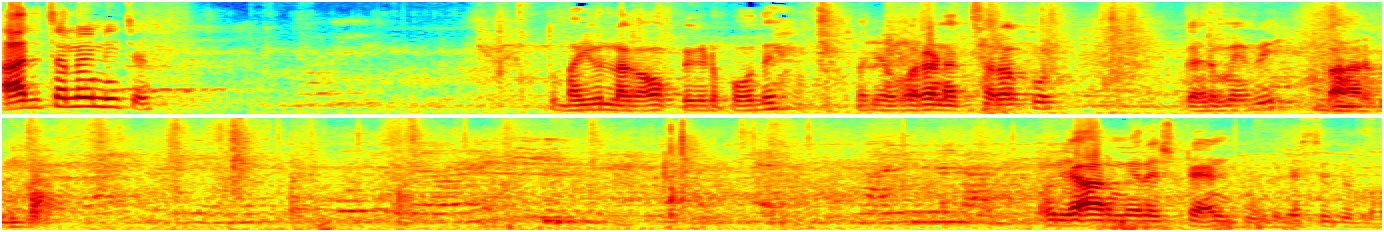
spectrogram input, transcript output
आज चलो नीचे। तो भाइयों लगाओ पेड़ पौधे पर्यावरण अच्छा रखो। घर में भी, बाहर भी। और यार मेरा स्टैंड टूट गया इससे जुड़ो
